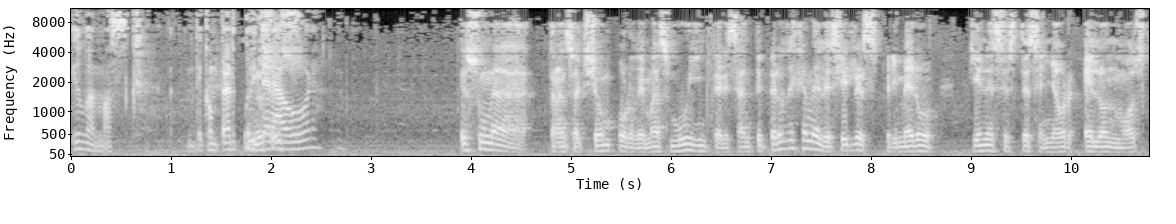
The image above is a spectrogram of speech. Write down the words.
Elon Musk de comprar Twitter ahora? Es una transacción por demás muy interesante, pero déjame decirles primero quién es este señor Elon Musk.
